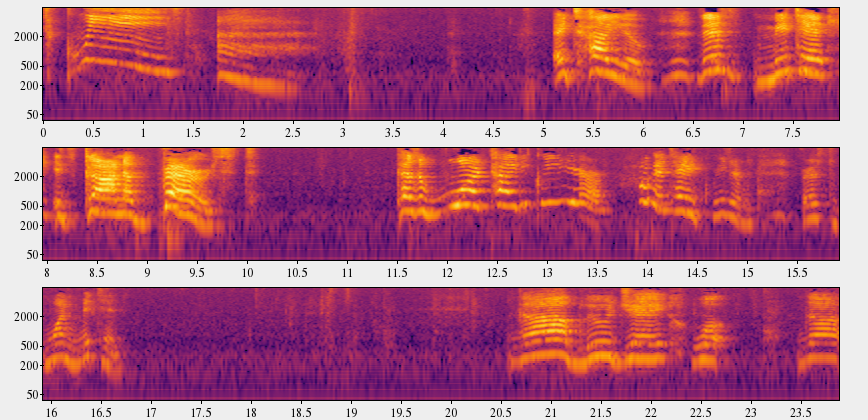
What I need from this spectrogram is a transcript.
Squeeze! Ah. I tell you, this mitten is gonna burst. Cause of one tiny creature. How can tiny creature burst one mitten? The blue jay wa the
